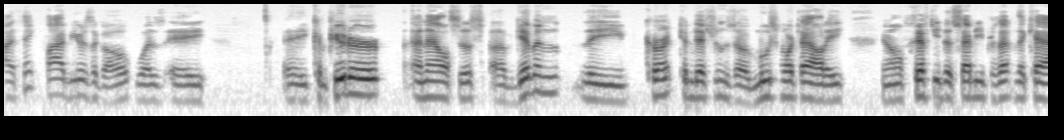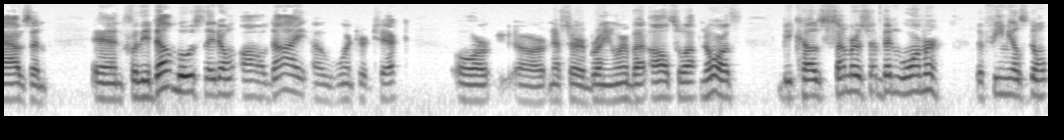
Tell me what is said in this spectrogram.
I think five years ago, was a a computer analysis of given the current conditions of moose mortality, you know, 50 to 70 percent of the calves, and and for the adult moose, they don't all die of winter tick or or necessarily brainworm, but also up north because summers have been warmer. The females don't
